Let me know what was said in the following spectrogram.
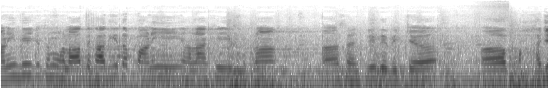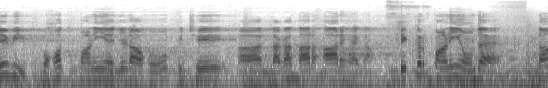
ਪਾਣੀ ਦੇ ਜੇ ਤੁਹਾਨੂੰ ਹਾਲਾਤ ਦਿਖਾ ਦਈਏ ਤਾਂ ਪਾਣੀ ਹਾਲਾਂਕਿ ਸੁਖਨਾ ਅ, ਸੈਂਚੁਰੀ ਦੇ ਵਿੱਚ ਹਜੇ ਵੀ ਬਹੁਤ ਪਾਣੀ ਹੈ ਜਿਹੜਾ ਉਹ ਪਿੱਛੇ ਲਗਾਤਾਰ ਆ ਰਿਹਾ ਹੈਗਾ। ਜੇਕਰ ਪਾਣੀ ਆਉਂਦਾ ਹੈ ਤਾਂ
